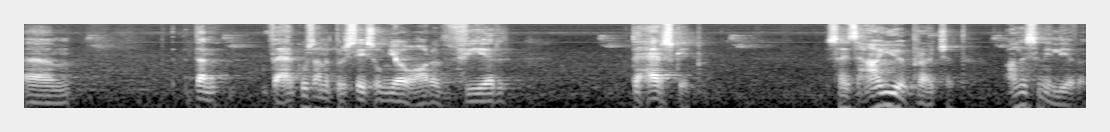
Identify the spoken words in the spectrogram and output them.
Ehm um, dan werk ons aan 'n proses om jou hare weer te herskep. So it's how you approach it. Alles in die lewe.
